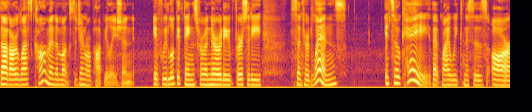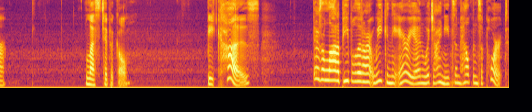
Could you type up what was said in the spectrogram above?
that are less common amongst the general population. If we look at things from a neurodiversity centered lens, it's okay that my weaknesses are less typical. Because there's a lot of people that aren't weak in the area in which I need some help and support.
